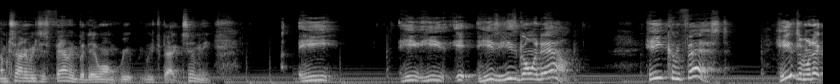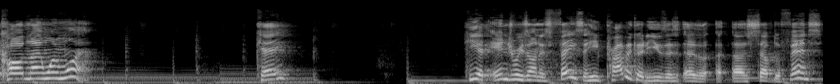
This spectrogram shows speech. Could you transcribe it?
I'm trying to reach his family, but they won't re- reach back to me. He, he, he, he's, he's going down. He confessed. He's the one that called 911. Okay? He had injuries on his face that he probably could have used as, as a, a self defense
